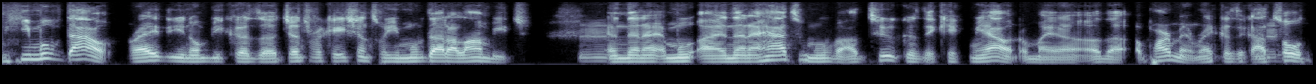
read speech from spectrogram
He moved out, right? You know, because of gentrification, so he moved out of Long Beach. Mm. And then I moved, and then I had to move out too because they kicked me out of my uh, the apartment, right? Because it got mm. sold.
